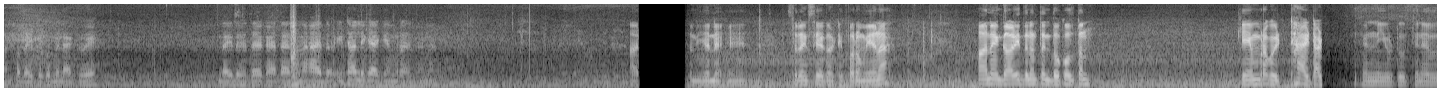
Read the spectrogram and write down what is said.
अनको दायित्व को मिला के दायित्व होता है कहता है ना आए तो इठा लेके कैमरा है ना। तन ये ने सरंग से घाटी पर में ना। आने गाड़ी दन तन दोकलतन कैमरा को इठा इठा। यूट्यूब चैनल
